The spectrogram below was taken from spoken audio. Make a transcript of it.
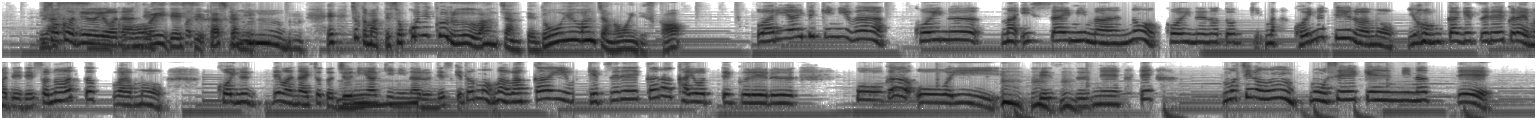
そこ重要なんですすごいですよ。確かに。うんうんえ、ちょっと待って、そこに来るワンちゃんってどういうワンちゃんが多いんですか？割合的には、子犬、まあ、1歳未満の子犬の時、まあ、子犬っていうのはもう4ヶ月齢くらいまでで、その後はもう子犬ではない、ちょっとジュニア期になるんですけども、まあ、若い月齢から通ってくれる方が多いんですね。で、もちろん、もう成犬になって、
